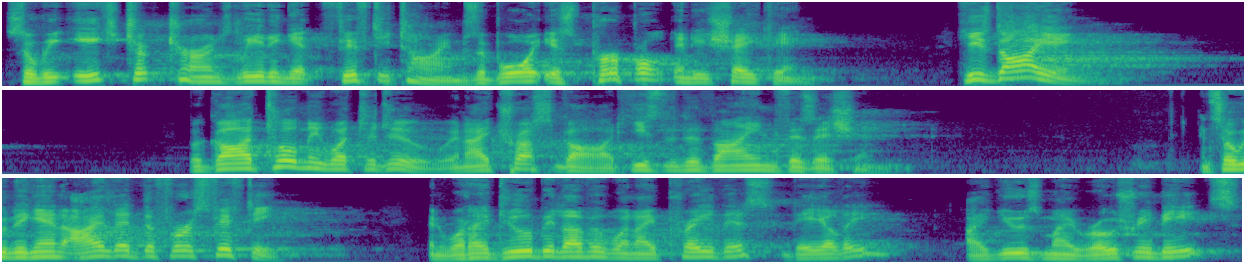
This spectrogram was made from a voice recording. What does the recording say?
So we each took turns leading it 50 times. The boy is purple and he's shaking. He's dying. But God told me what to do, and I trust God. He's the divine physician. And so we began. I led the first 50. And what I do, beloved, when I pray this daily, I use my rosary beads.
